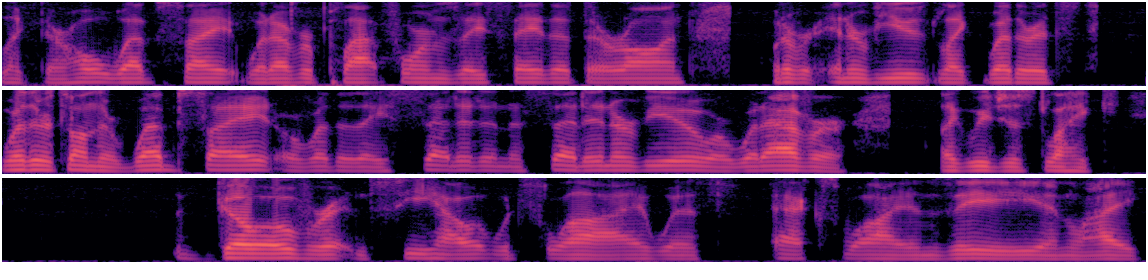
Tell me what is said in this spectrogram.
like their whole website, whatever platforms they say that they're on, whatever interviews, like whether it's whether it's on their website or whether they said it in a set interview or whatever. Like we just like go over it and see how it would fly with X, Y, and Z, and like,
